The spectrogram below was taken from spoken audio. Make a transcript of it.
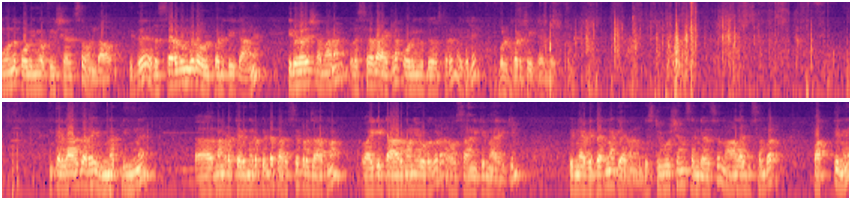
മൂന്ന് പോളിംഗ് ഓഫീഷ്യൽസും ഉണ്ടാവും. ഇത് റിസർവും കൂടെ ഉൾപ്പെടുത്തിയിട്ടാണ് ഇരുപത് ശതമാനം റിസർവ് ആയിട്ടുള്ള പോളിംഗ് ഉദ്യോഗസ്ഥരും ഇതിൽ ഉൾപ്പെടുത്തിയിട്ടുണ്ട്. എനിക്ക് എല്ലാവർക്കും അറിയാം ഇന്ന് ഇന്ന് നമ്മുടെ തെരഞ്ഞെടുപ്പിന്റെ പരസ്യ പ്രചാരണം വൈകിട്ട് ആറു മണിയോടുകൂടെ അവസാനിക്കുന്നതായിരിക്കും. പിന്നെ വിതരണ കേന്ദ്രം ഡിസ്ട്രിബ്യൂഷൻ സെന്റേഴ്സ് നാളെ ഡിസംബർ പത്തിന്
